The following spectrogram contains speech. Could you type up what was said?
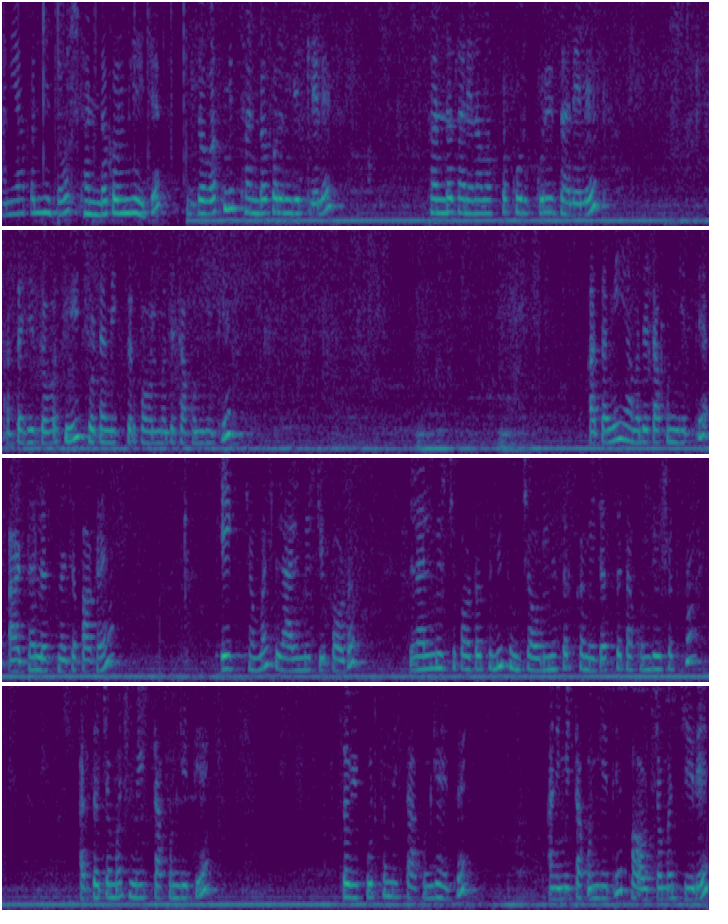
आणि आपण हे जवस थंड करून घ्यायचे जवस मी थंड करून घेतलेले थंड झाले ना मस्त कुरकुरीत झालेले आहेत. आता हे जवस मी छोट्या मिक्सर बाउलमध्ये टाकून घेते. आता मी यामध्ये टाकून घेते अर्धा लसणाच्या पाकळ्या एक चम्मच लाल मिरची पावडर. लाल मिरची पावडर तुम्ही तुमच्या आवडीनुसार कमी जास्त टाकून देऊ शकता. अर्धा चम्मच मीठ टाकून घेते. चवीपुरतं मीठ टाकून घ्यायचं आहे आणि मी टाकून घेते पाव चम्मच जिरे.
